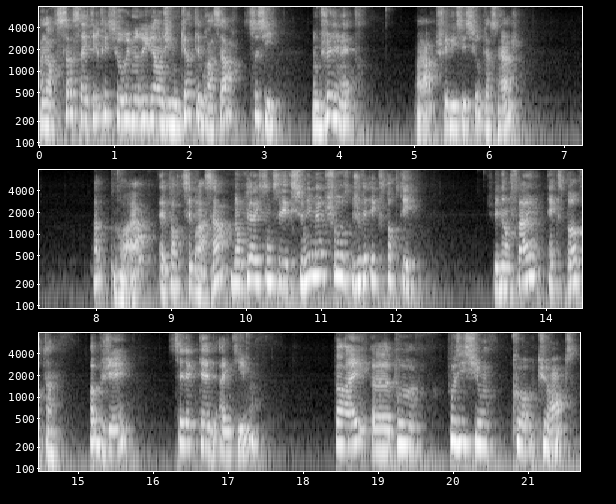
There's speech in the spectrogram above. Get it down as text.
Alors, ça, ça a été fait sur une Real Engine 4, les brassards. Ceci. Donc, je vais les mettre. Voilà, je fais glisser sur le personnage voilà, elle porte ses brassards. Donc là, ils sont sélectionnés. Même chose, je vais exporter. Je vais dans File, Export, Objet, Selected Item. Pareil, euh, position courante.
